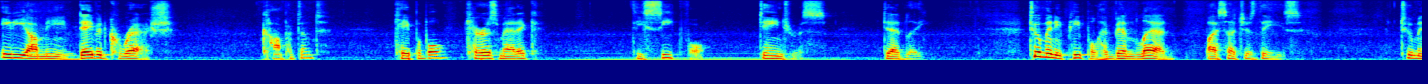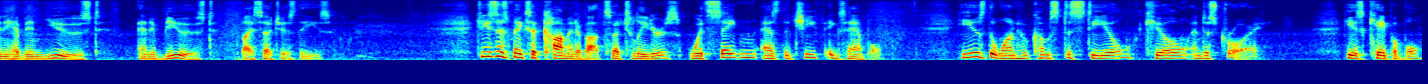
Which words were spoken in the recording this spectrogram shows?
Idi Amin, David Koresh. Competent, capable, charismatic, deceitful, dangerous, deadly. Too many people have been led by such as these. Too many have been used and abused by such as these. Jesus makes a comment about such leaders with Satan as the chief example. He is the one who comes to steal, kill, and destroy. He is capable,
